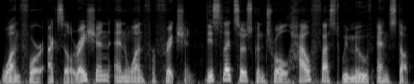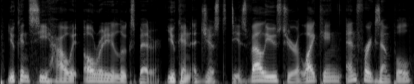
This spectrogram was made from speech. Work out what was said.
one for acceleration and one for friction. This lets us control how fast we move and stop. You can see how it already looks better. You can adjust these values to your liking and for example,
